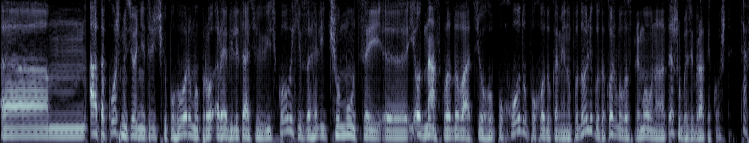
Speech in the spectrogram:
Ем, а також ми сьогодні трішки поговоримо про реабілітацію військових і взагалі, чому цей е, і одна складова цього походу, походу Каміно Подоліку, також була спрямована на те, щоб зібрати кошти. Так.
